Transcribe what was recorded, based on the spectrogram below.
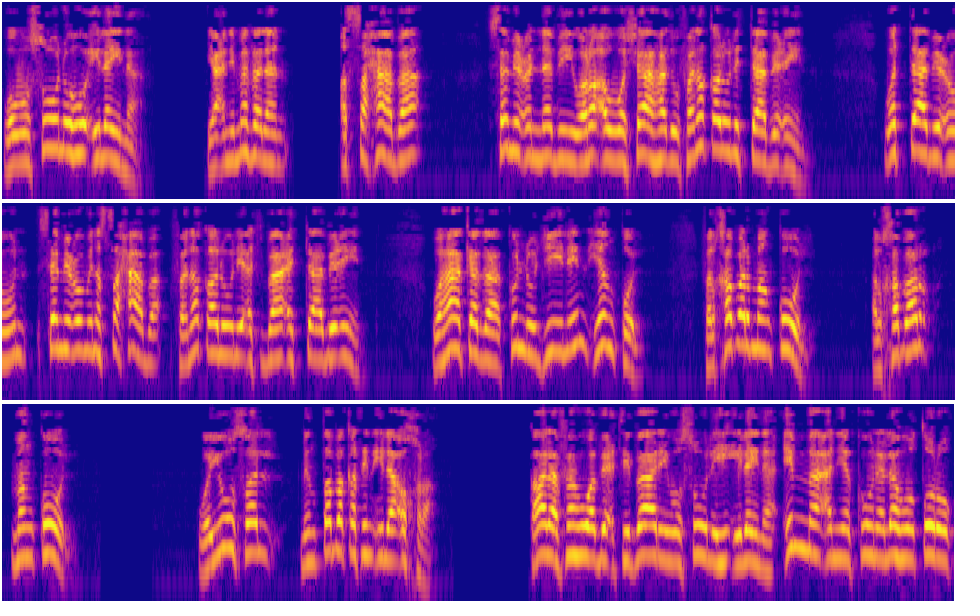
ووصوله إلينا. يعني مثلا الصحابة سمعوا النبي ورأوا وشاهدوا فنقلوا للتابعين والتابعون سمعوا من الصحابة فنقلوا لأتباع التابعين وهكذا كل جيل ينقل. فالخبر منقول الخبر منقول ويوصل من طبقة إلى أخرى. قال فهو باعتبار وصوله إلينا إما أن يكون له طرق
